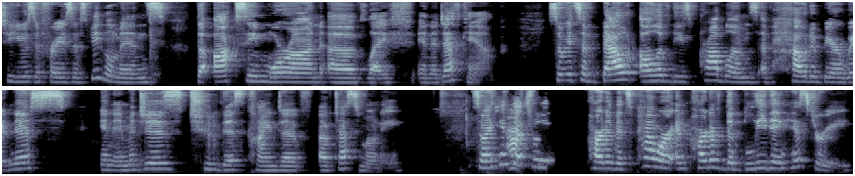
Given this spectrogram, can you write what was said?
to use a phrase of Spiegelman's, the oxymoron of life in a death camp. So it's about all of these problems of how to bear witness in images to this kind of, of testimony. So I think ah. that's really part of its power and part of the bleeding history.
